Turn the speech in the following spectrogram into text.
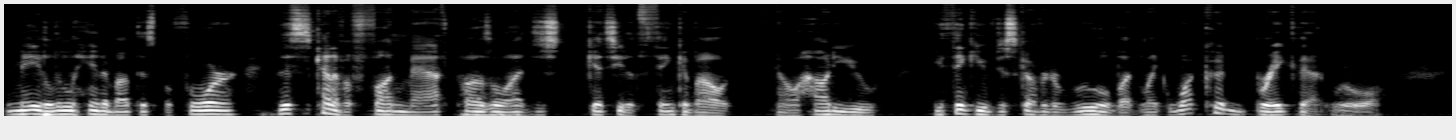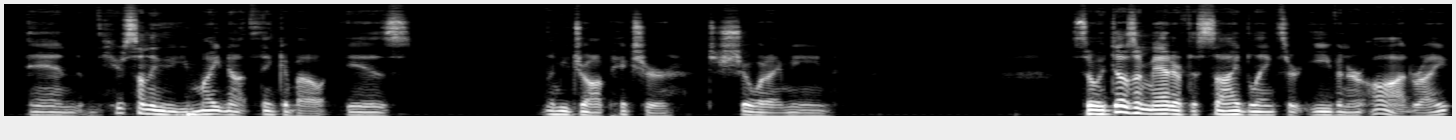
made a little hint about this before. This is kind of a fun math puzzle. It just gets you to think about, you know, how do you, you think you've discovered a rule, but like what could break that rule? And here's something that you might not think about is, let me draw a picture to show what I mean. So it doesn't matter if the side lengths are even or odd, right?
